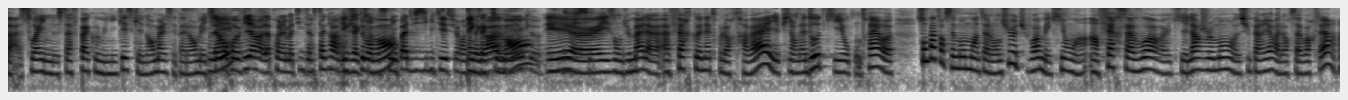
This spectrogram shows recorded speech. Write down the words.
bah, soit ils ne savent pas communiquer, ce qui est normal, c'est pas leur métier. Là, on revient à la problématique d'Instagram. Exactement. Justement, ils n'ont pas de visibilité sur Instagram. Exactement. donc, euh, et euh, ils ont du mal à, à faire connaître leur travail. Et puis il y en a d'autres qui, au contraire, sont pas forcément moins talentueux, tu vois, mais qui ont un, un faire savoir euh, qui est largement supérieur à leur savoir-faire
